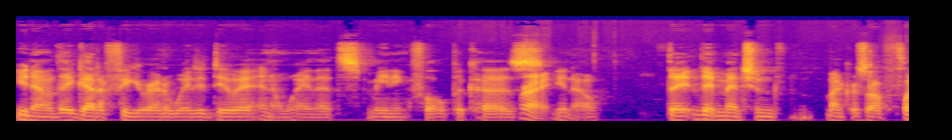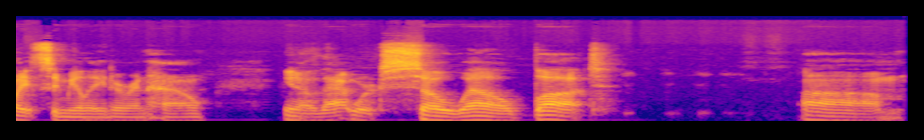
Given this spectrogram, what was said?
you know they got to figure out a way to do it in a way that's meaningful because right. you know they they mentioned Microsoft Flight Simulator and how you know that works so well, but um,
